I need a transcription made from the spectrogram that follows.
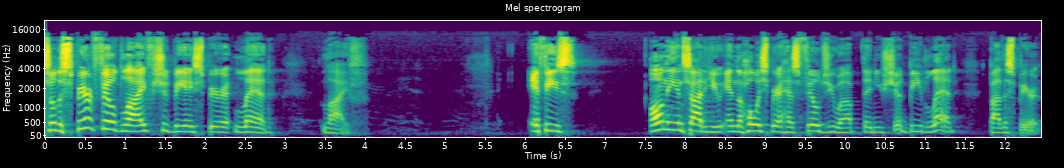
So the spirit filled life should be a spirit led life. If he's on the inside of you and the Holy Spirit has filled you up, then you should be led by the Spirit.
